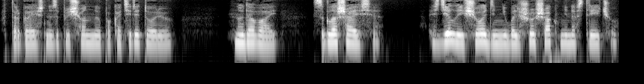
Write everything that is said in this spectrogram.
Вторгаюсь на запрещенную пока территорию. Ну давай, соглашайся. Сделай еще один небольшой шаг мне навстречу.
